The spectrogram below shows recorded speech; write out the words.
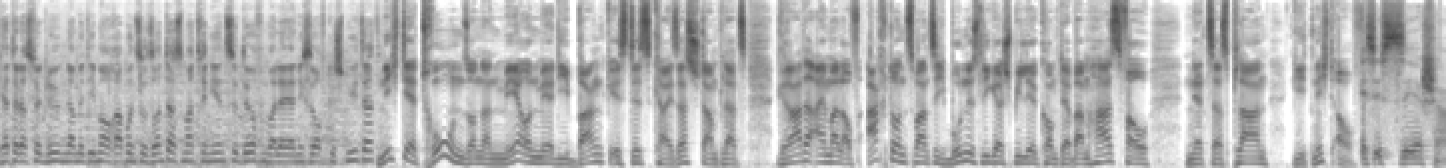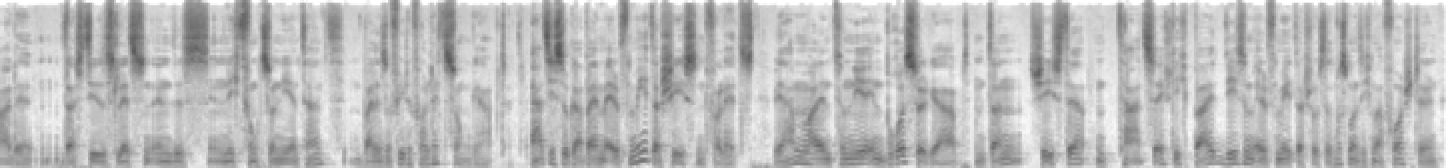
Ich hatte das Vergnügen, damit ihm auch ab und zu sonntags mal trainieren zu dürfen, weil er ja nicht so oft gespielt hat. Nicht der Thron, sondern mehr und mehr die Bank ist des Kaisers Stammplatz. Gerade einmal auf 28 Bundesligaspiele kommt er beim HSV. Netzers Plan geht nicht auf. Es ist sehr schade, dass dieses letzten Endes nicht funktioniert hat, weil er so viele Verletzungen gehabt hat. Er hat sich sogar beim Elfmeterschießen verletzt. Wir haben mal ein Turnier in Brüssel gehabt und dann schießt er und tatsächlich bei diesem Elfmeterschuss, das muss man sich mal vorstellen,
